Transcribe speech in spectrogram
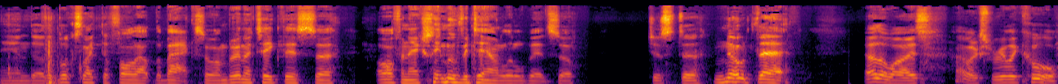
And uh, the books like to fall out the back. So I'm going to take this uh, off and actually move it down a little bit. So just uh, note that. Otherwise, that looks really cool.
